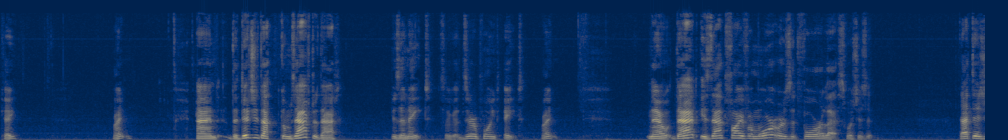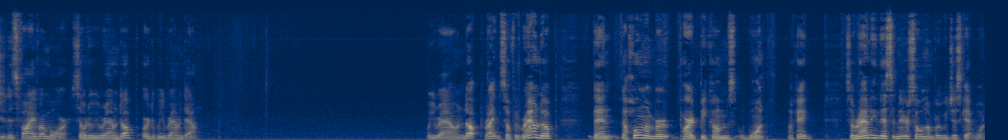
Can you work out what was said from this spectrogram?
okay? Right? And the digit that comes after that is an 8. So we got 0 0.8, right? Now, that is that 5 or more, or is it 4 or less? Which is it? That digit is 5 or more. So do we round up, or do we round down? We round up, right? So if we round up, then the whole number part becomes 1, okay? So rounding this, the nearest whole number, we just get 1,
